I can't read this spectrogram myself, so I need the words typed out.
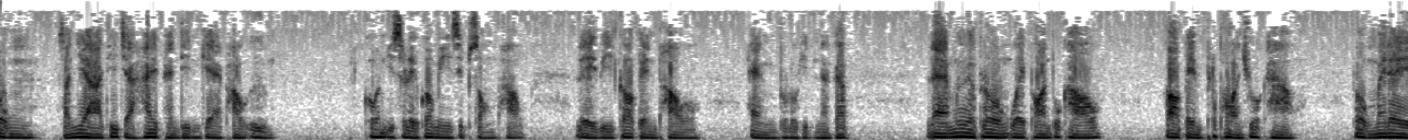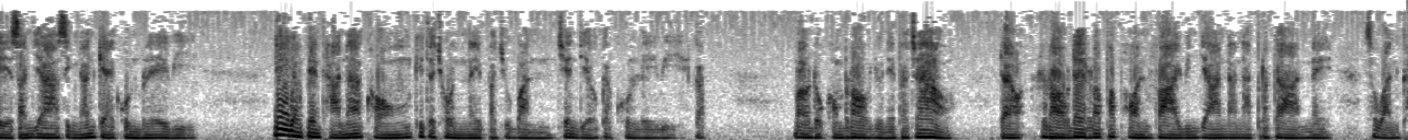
รงสัญญาที่จะให้แผ่นดินแก่เผ่าอื่น คนอิสราเอลก็มีสิบสองเผ่า เลวีก็เป็นเผ่าแห่งปุโรหิตนะครับ และเมื่อพระองค์อวยพรพวกเขา ก็เป็นพระพรชั่วคราว พระองค์ไม่ได้สัญญาสิ่งนั้นแก่คนเลวี นี่ยังเป็นฐานะของคิตชนในปัจจุบัน เช่นเดียวกับคนเลวีครับมรดกของเราอยู่ในพระเจ้า แต่เราได้รับพระพรฝ่ายวิญญาณนานาประการในสวรรค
